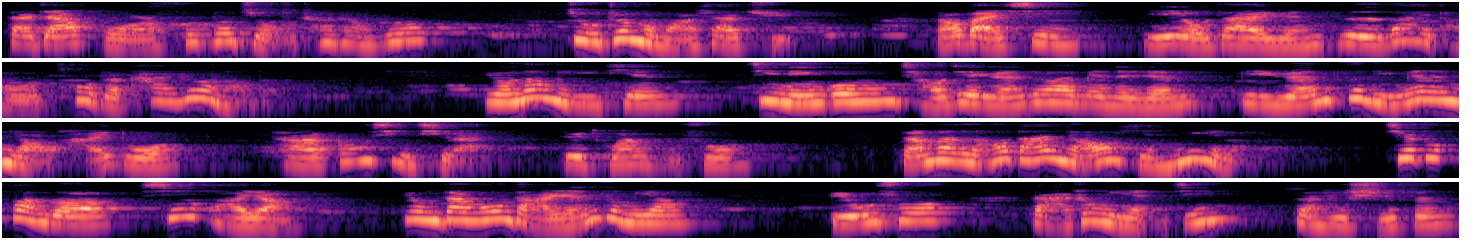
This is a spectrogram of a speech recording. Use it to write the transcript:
大家伙儿喝喝酒，唱唱歌，就这么玩下去。老百姓也有在园子外头凑着看热闹的。有那么一天，晋灵公瞧见园子外面的人比园子里面的鸟还多，他高兴起来，对图案谷说：“咱们老打鸟也腻了，接着换个新花样，用弹弓打人怎么样？比如说。”打中眼睛算是十分，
